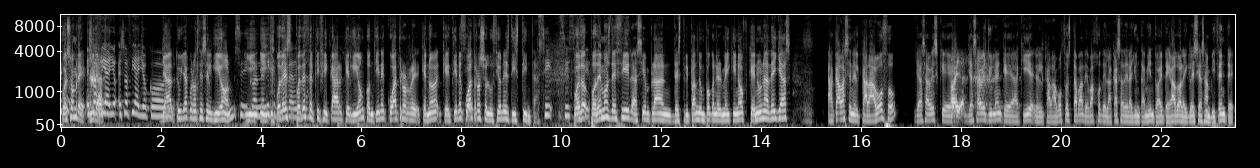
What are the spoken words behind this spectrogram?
pues hombre, eso, hacía yo, eso hacía yo con... Ya, tú ya conoces el guion y, puedes, puedes certificar que el guion contiene cuatro, que, no, que tiene cuatro soluciones distintas. Sí, sí, Puedo, Podemos decir, así en plan, destripando un poco en el making of, que en una de ellas acabas en el calabozo, ya sabes que, ya sabes, Julián, que aquí el calabozo estaba debajo de la casa del ayuntamiento, ahí pegado a la iglesia San Vicente.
